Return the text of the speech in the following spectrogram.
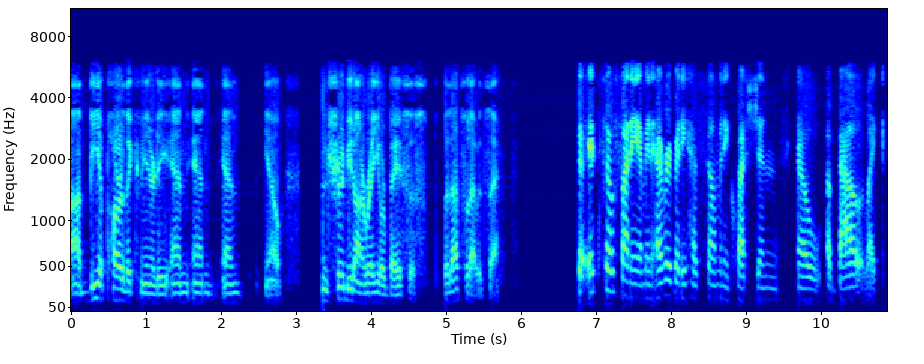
uh, be a part of the community and and and you know contribute on a regular basis. So that's what I would say. So it's so funny. I mean, everybody has so many questions, you know, about like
